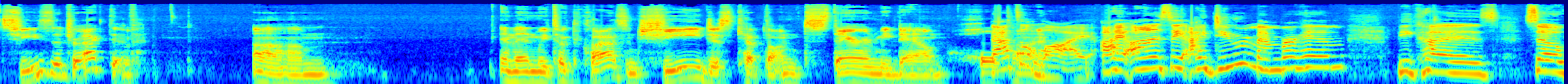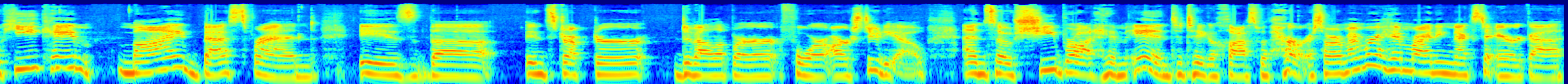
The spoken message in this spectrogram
she's attractive. Um, and then we took the class, and she just kept on staring me down whole That's time. a lie. I honestly, I do remember him because so he came. My best friend is the instructor developer for our studio and so she brought him in to take a class with her so i remember him riding next to erica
